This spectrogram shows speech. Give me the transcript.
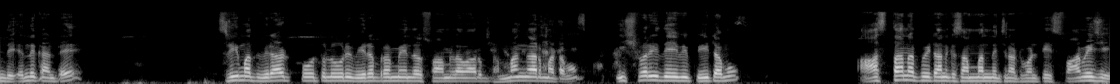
ఉంది. ఎందుకంటే శ్రీమద్ విరాట్ పోతులూరి వీరబ్రహ్మేంద్ర స్వాముల వారు బ్రహ్మంగారు మఠము ఈశ్వరీదేవి పీఠము ఆస్థాన పీఠానికి సంబంధించినటువంటి స్వామీజీ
